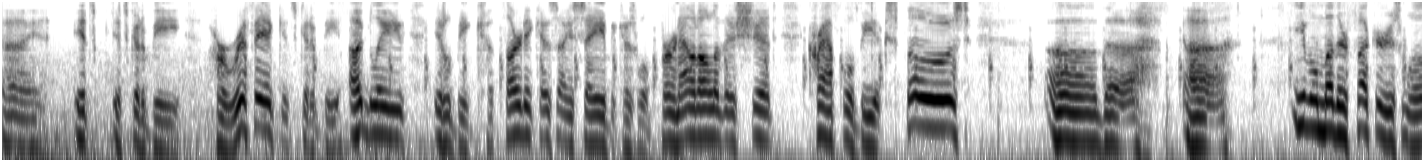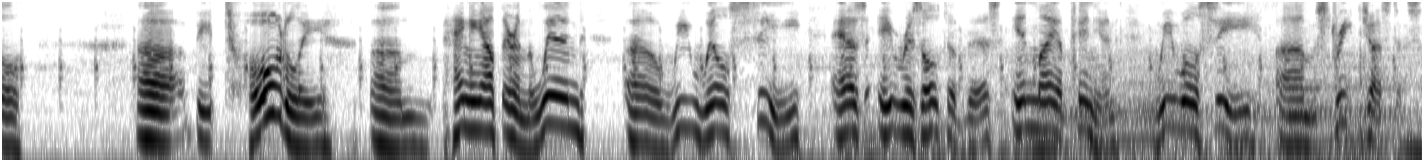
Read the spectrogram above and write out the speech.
uh, it's it's going to be horrific. It's going to be ugly. It'll be cathartic, as I say, because we'll burn out all of this shit. Crap will be exposed. Uh, the uh, evil motherfuckers will uh, be totally um, hanging out there in the wind. Uh, we will see, as a result of this, in my opinion, we will see um, street justice.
